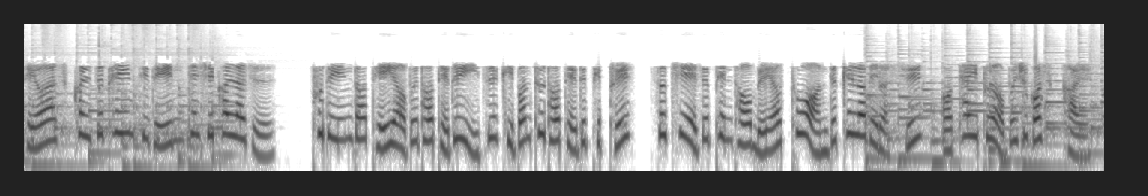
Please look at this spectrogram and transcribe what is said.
데어아 스컬즈 페인티드 인 펜시 컬러즈 푸드 인 더 데이 어브 더 데드 이즈 기본 투 더 데드 피플 서치에즈 펜더 메어 투 언드 킬러 베러스 어 타이프 어브 슈거 스컬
